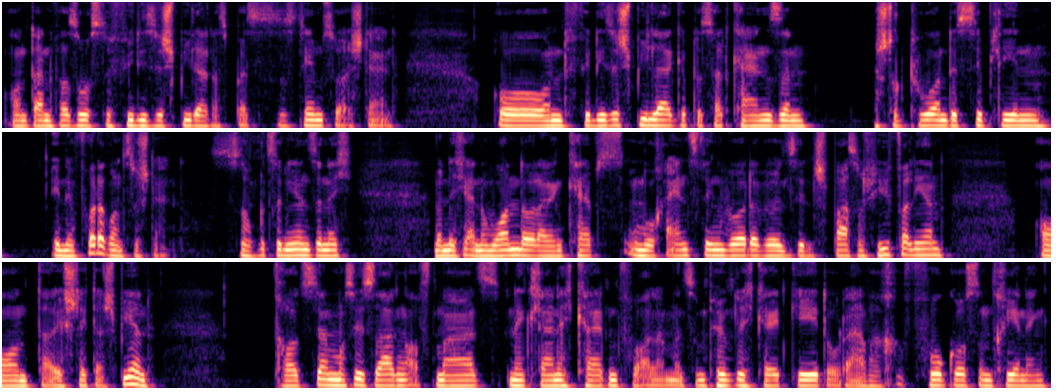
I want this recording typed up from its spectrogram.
und dann versuchst du für diese Spieler das beste System zu erstellen. Und für diese Spieler gibt es halt keinen Sinn, Struktur und Disziplin in den Vordergrund zu stellen. So funktionieren sie nicht. Wenn ich einen Wonder oder einen Caps irgendwo reinzwingen würde, würden sie den Spaß am Spiel verlieren und dadurch schlechter spielen. Trotzdem muss ich sagen, oftmals in den Kleinigkeiten, vor allem wenn es um Pünktlichkeit geht oder einfach Fokus im Training,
